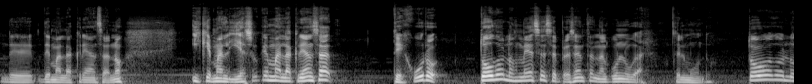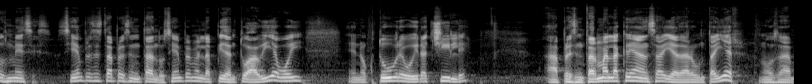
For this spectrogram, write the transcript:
de, de, mala crianza, ¿no? Y que mal, y eso que mala crianza, te juro, todos los meses se presenta en algún lugar del mundo. Todos los meses. Siempre se está presentando, siempre me la piden. Todavía voy, en octubre voy a ir a Chile a presentar mala crianza y a dar un taller. O sea,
